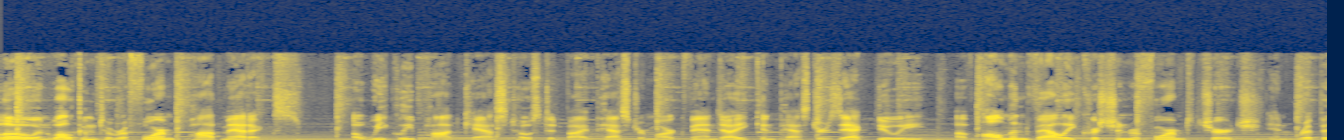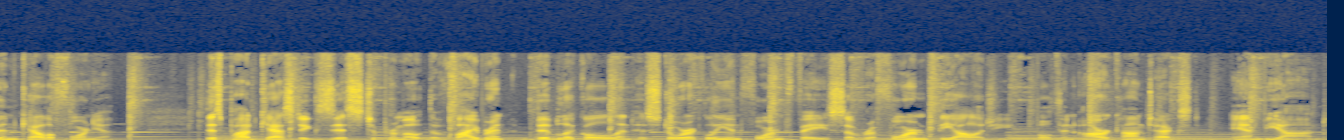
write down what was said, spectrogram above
Hello, and welcome to Reformed Podmatics, a weekly podcast hosted by Pastor Mark Van Dyke and Pastor Zac Dewey of Almond Valley Christian Reformed Church in Ripon, California. This podcast exists to promote the vibrant, biblical, and historically informed face of Reformed theology, both in our context and beyond.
